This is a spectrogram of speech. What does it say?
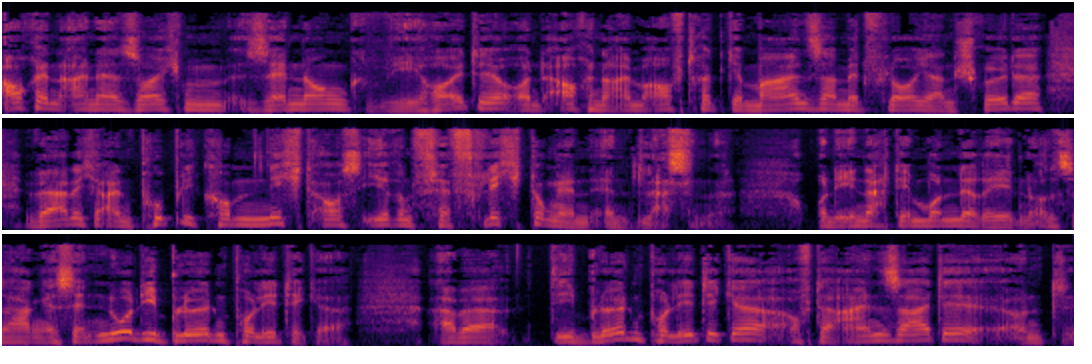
Auch in einer solchen Sendung wie heute und auch in einem Auftritt gemeinsam mit Florian Schröder werde ich ein Publikum nicht aus ihren Verpflichtungen entlassen und ihnen nach dem Munde reden und sagen, es sind nur die blöden Politiker. Aber die blöden Politiker auf der einen Seite und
